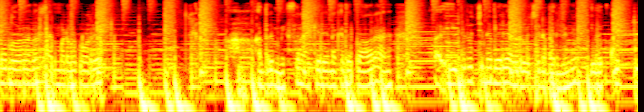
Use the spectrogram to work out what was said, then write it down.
ಮುಂದುವರೆದ ಸಣ್ಣ ಮಾಡ್ಬೇಕು ನೋಡ್ರಿ. ಅದ್ರ ಮಿಕ್ಸರ್ ಹಾಕಿರಿ ಏನಾಕತ್ತಪ್ಪ ಅಂದ್ರೆ ಇದ್ರ ರುಚಿನೇ ಬೇರೆ, ಅದ್ರ ರುಚಿನೇ ಬೇರೆ ಇದು ಕುಟ್ಟು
